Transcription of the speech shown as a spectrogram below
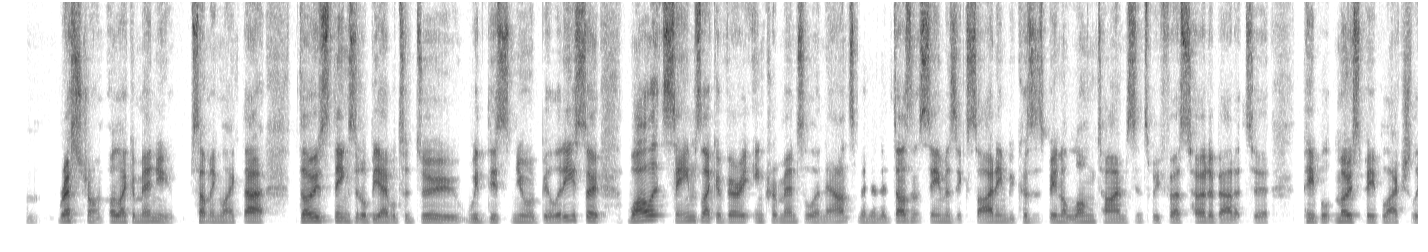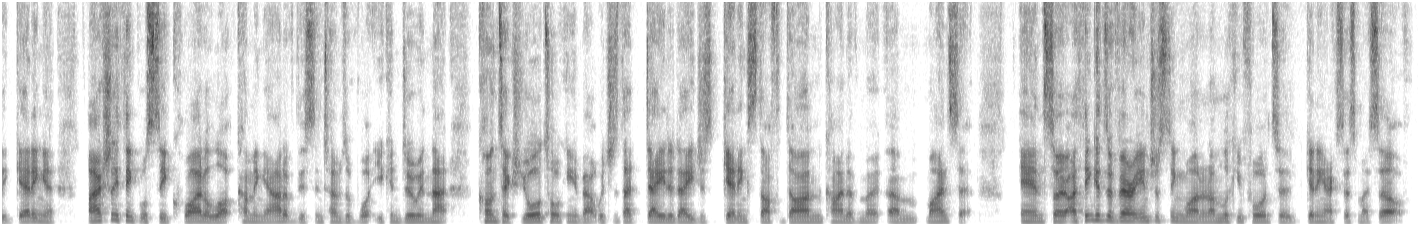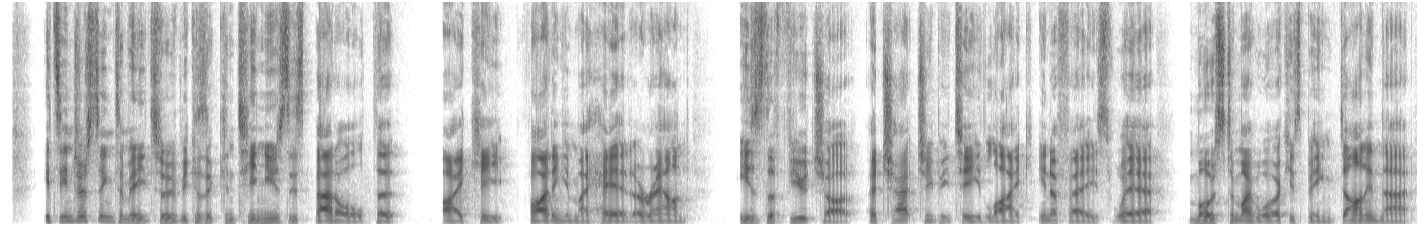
restaurant or like a menu something like that those things it'll be able to do with this new ability. So while it seems like a very incremental announcement and it doesn't seem as exciting because it's been a long time since we first heard about it to people most people actually getting it i actually think we'll see quite a lot coming out of this in terms of what you can do in that context you're talking about which is that day-to-day just getting stuff done kind of um, mindset. And so i think it's a very interesting one and i'm looking forward to getting access myself It's interesting to me too because it continues this battle that I keep fighting in my head around is the future a chat GPT like interface where most of my work is being done in that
